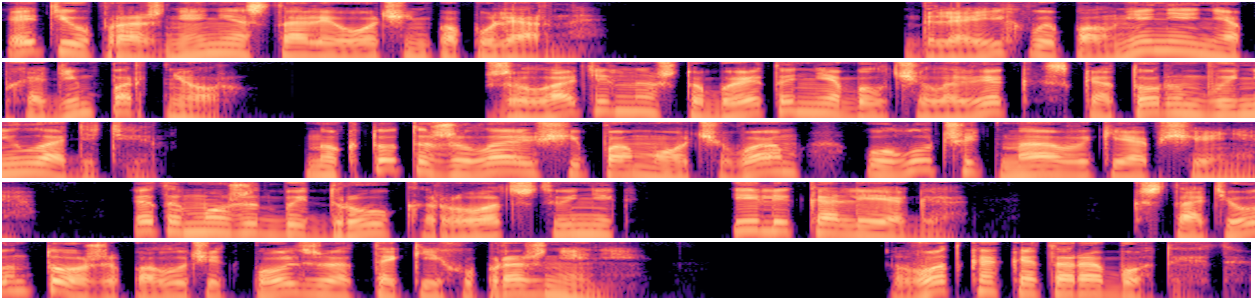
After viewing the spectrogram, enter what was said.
эти упражнения стали очень популярны. Для их выполнения необходим партнер. Желательно, чтобы это не был человек, с которым вы не ладите, но кто-то, желающий помочь вам улучшить навыки общения. Это может быть друг, родственник или коллега. Кстати, он тоже получит пользу от таких упражнений. Вот как это работает.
